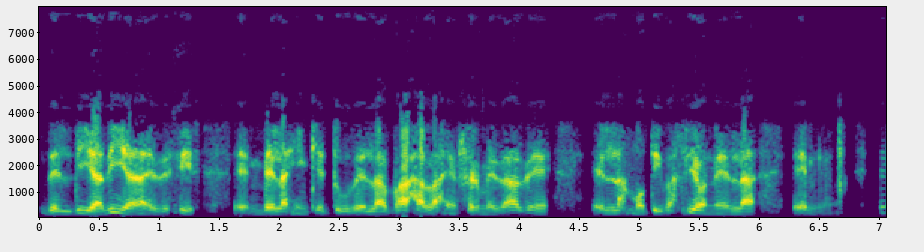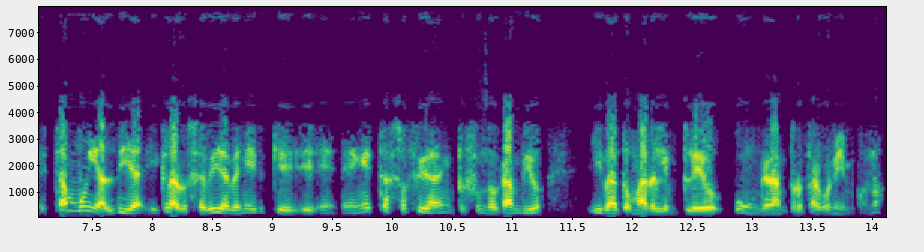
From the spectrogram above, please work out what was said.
del día a día, es decir, ve las inquietudes, las bajas, las enfermedades, las motivaciones, la, está muy al día. Y claro, se veía venir que eh, en esta sociedad en profundo cambio iba a tomar el empleo un gran protagonismo, ¿no?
